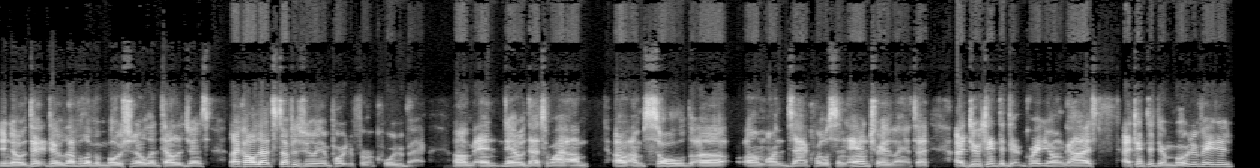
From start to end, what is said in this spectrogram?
you know, their their level of emotional intelligence. Like all that stuff is really important for a quarterback. Um, and you know that's why I'm uh, I'm sold uh, um, on Zach Wilson and Trey Lance. I, I do think that they're great young guys. I think that they're motivated.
